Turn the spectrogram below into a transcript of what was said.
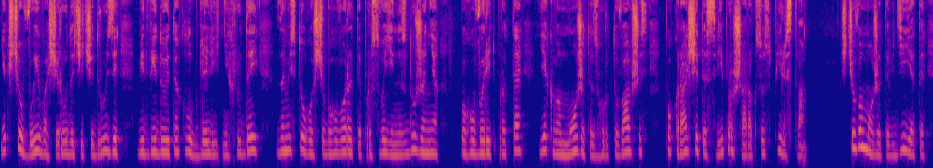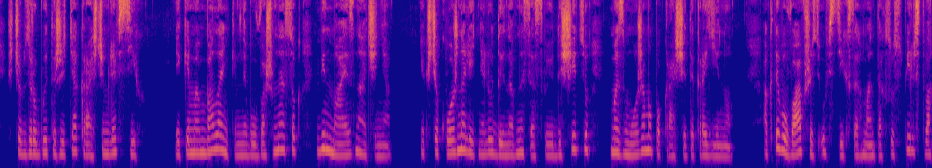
Якщо ви, ваші родичі чи друзі, відвідуєте клуб для літніх людей, замість того, щоб говорити про свої нездужання, поговоріть про те, як ви можете, згуртувавшись, покращити свій прошарок суспільства. Що ви можете вдіяти, щоб зробити життя кращим для всіх? Яким маленьким не був ваш внесок, він має значення. Якщо кожна літня людина внесе свою дещицю, ми зможемо покращити країну. Активувавшись у всіх сегментах суспільства,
